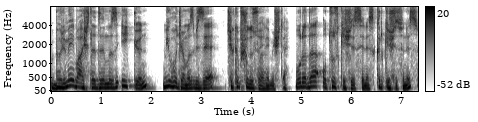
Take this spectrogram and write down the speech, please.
Bölüme başladığımız ilk gün bir hocamız bize çıkıp şunu söylemişti. Burada 30 kişisiniz, 40 kişisiniz.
